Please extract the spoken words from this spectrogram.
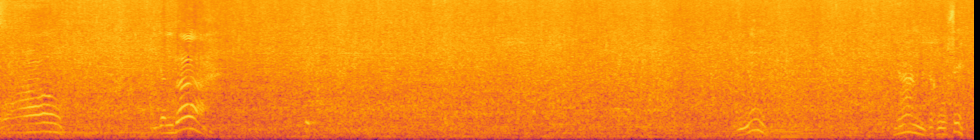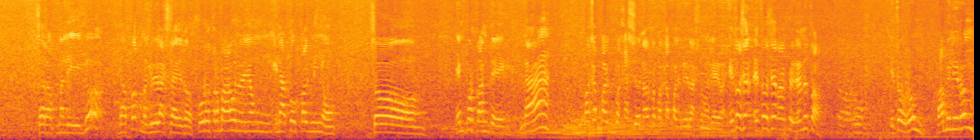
Wow. Ang ganda. Ayun. Yan, jacuzzi. Sarap maligo. Dapat mag-relax tayo ito. Puro trabaho na yung inatupag ninyo. So, importante na makapagbakasyon at makapag-relax naman kayo. Ito, sir, ito, sir Alfred, ano to? Ito, room. Ito, room. Family room.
